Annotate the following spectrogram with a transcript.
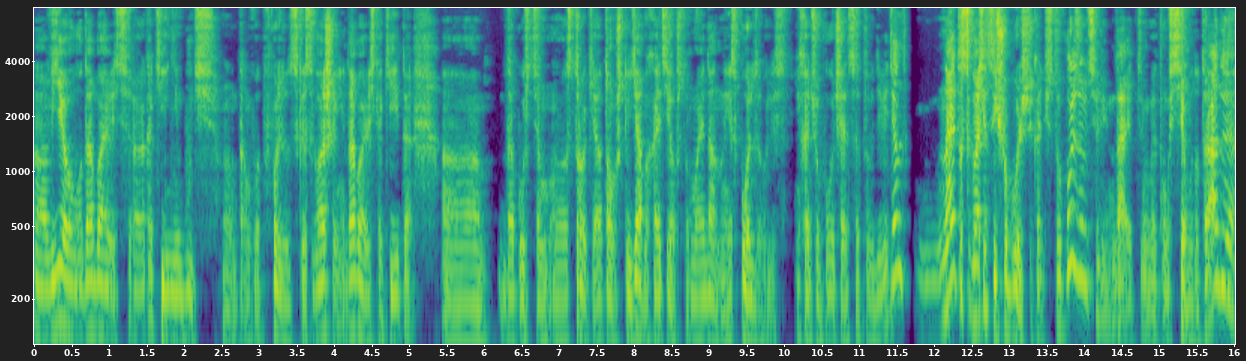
э, в EOL добавить э, какие-нибудь, там вот в пользовательское соглашение добавить какие-то, допустим, строки о том, что я бы хотел, чтобы мои данные использовались и хочу получать с этого дивиденд. На это согласится еще большее количество пользователей, да, этому, этому все будут рады,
